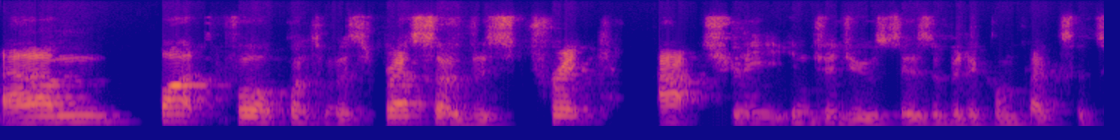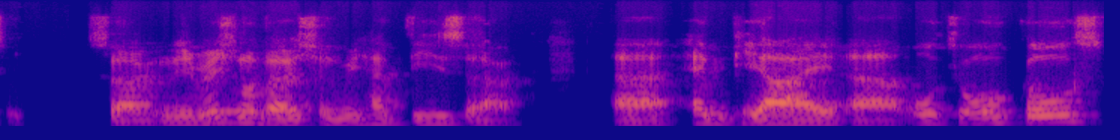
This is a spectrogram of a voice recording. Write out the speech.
Um, but for Quantum Espresso, this trick actually introduces a bit of complexity. So in the original version, we had these uh, uh, MPI uh, auto calls,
